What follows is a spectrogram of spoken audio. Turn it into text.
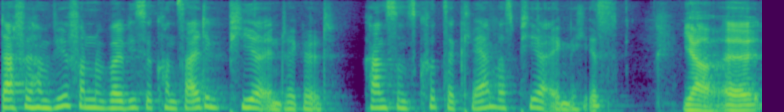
Dafür haben wir von Valvisio Consulting Peer entwickelt. Kannst du uns kurz erklären, was Peer eigentlich ist? Ja, äh,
